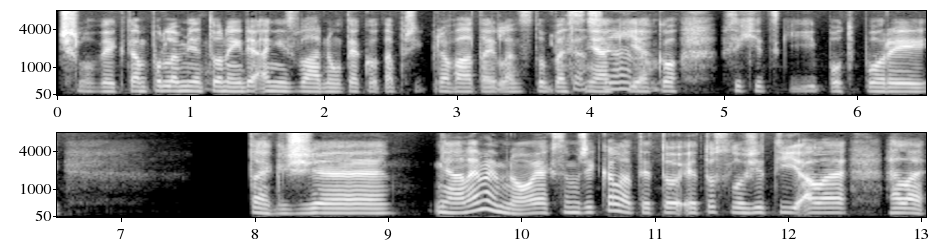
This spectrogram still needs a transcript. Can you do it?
člověk. Tam podle mě to nejde ani zvládnout jako ta příprava tadyhle to bez To nějaký ne, jako psychický podpory. Takže já nevím, no, jak jsem říkala, je to, je to složitý, ale hele,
